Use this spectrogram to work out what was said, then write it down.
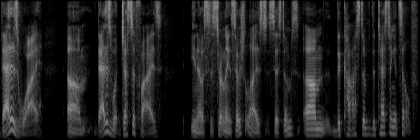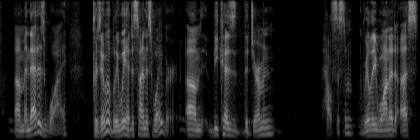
that is why, um, that is what justifies, you know, certainly in socialized systems, um, the cost of the testing itself. Um, and that is why, presumably, we had to sign this waiver um, because the German health system really wanted us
